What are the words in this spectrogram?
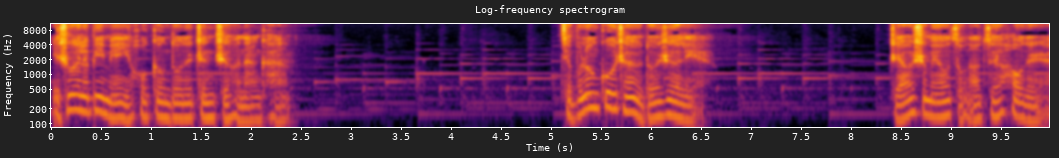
也是为了避免以后更多的争执和难堪。且不论过程有多热烈，只要是没有走到最后的人，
